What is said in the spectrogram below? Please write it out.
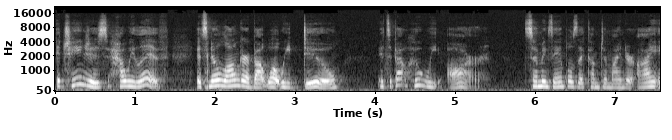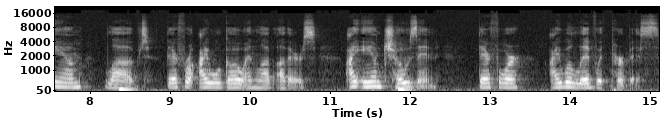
it changes how we live. It's no longer about what we do, it's about who we are. Some examples that come to mind are I am loved, therefore I will go and love others. I am chosen, therefore I will live with purpose.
